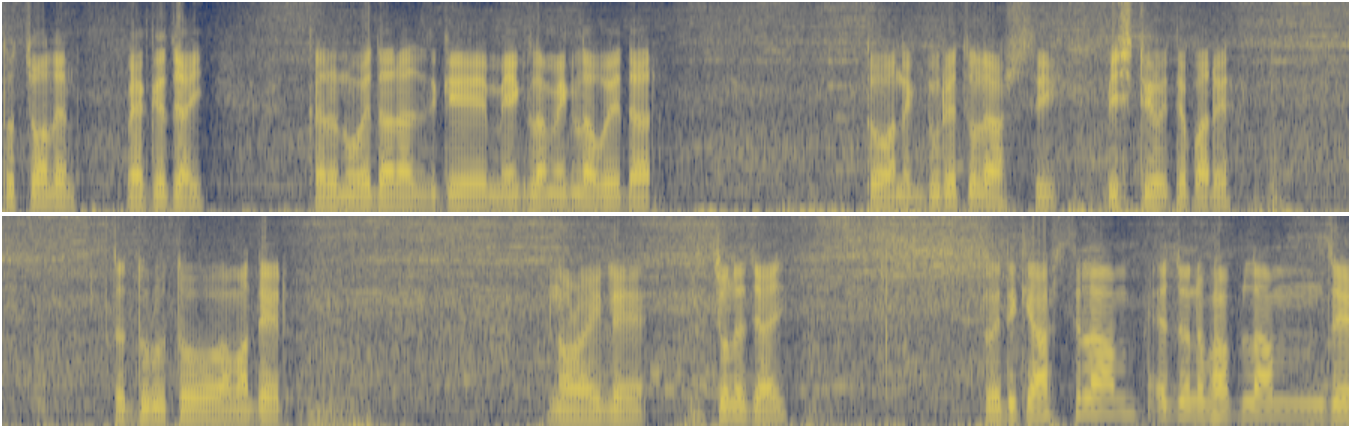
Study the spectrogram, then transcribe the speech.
তো চলেন ব্যাগে যাই। কারণ ওয়েদার আজকে মেঘলা মেঘলা ওয়েদার তো অনেক দূরে চলে আসছি, বৃষ্টি হইতে পারে। তো দ্রুত আমাদের নড়াইলে চলে যাই। তো এদিকে আসছিলাম এর জন্য ভাবলাম যে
